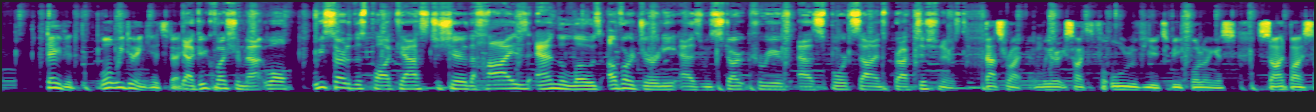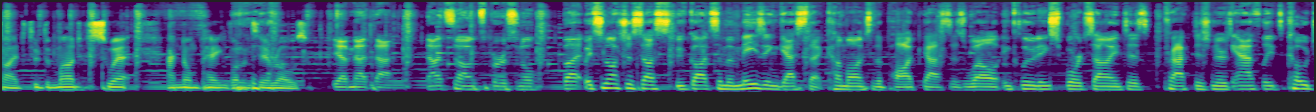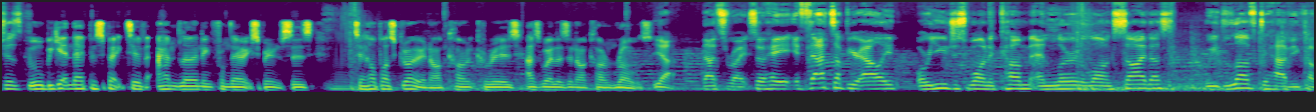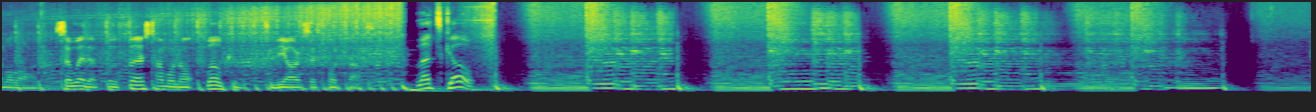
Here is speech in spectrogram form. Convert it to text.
David, what are we doing here today? Yeah, good question, Matt. Well, we started this podcast to share the highs and the lows of our journey as we start careers as sports science practitioners. That's right, and we are excited for all of you to be following us side by side through the mud, sweat, and non paying volunteer roles. Yeah, Matt, that that sounds personal. But it's not just us. We've got some amazing guests that come onto the podcast as well, including sports scientists, practitioners, athletes, coaches. We'll be getting their perspective and learning from their experiences to help us grow in our current careers as well as in our current roles. Yeah, that's right. So, hey, if that's up your alley or you just want to come and learn alongside us, we'd love to have you come along. So, whether for the first time or not, welcome to the RSS podcast. Let's go.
